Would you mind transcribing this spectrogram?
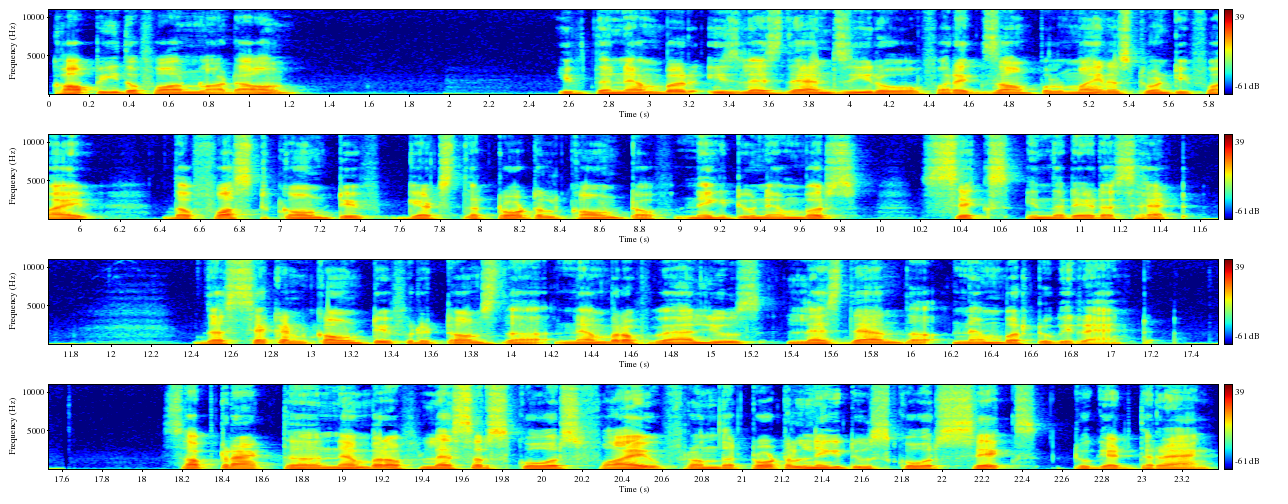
Copy the formula down if the number is less than 0, for example minus 25, the first COUNTIF gets the total count of negative numbers 6 in the data set. The second COUNTIF returns the number of values less than the number to be ranked. Subtract the number of lesser scores 5 from the total negative score 6 to get the rank.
